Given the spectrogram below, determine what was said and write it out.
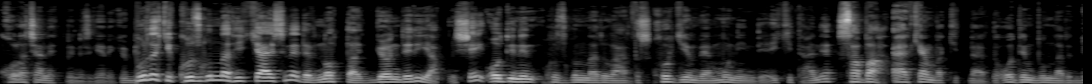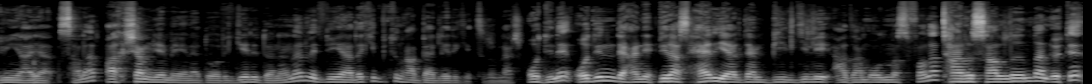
kolaçan etmemiz gerekiyor. Buradaki kuzgunlar hikayesine de notta gönderi yapmış şey Odin'in kuzgunları vardır. Hugin ve Munin diye iki tane. Sabah erken vakitlerde Odin bunları dünyaya salar. Akşam yemeğine doğru geri dönerler ve dünyadaki bütün haberleri getirirler. Odin'e Odin de hani biraz her yerden bilgili adam olması falan tanrısallığından öte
